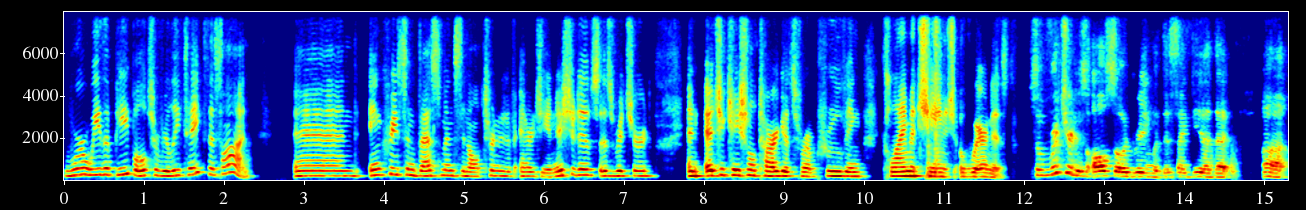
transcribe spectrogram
were we the people to really take this on and increase investments in alternative energy initiatives, as Richard, and educational targets for improving climate change awareness. So Richard is also agreeing with this idea that uh,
